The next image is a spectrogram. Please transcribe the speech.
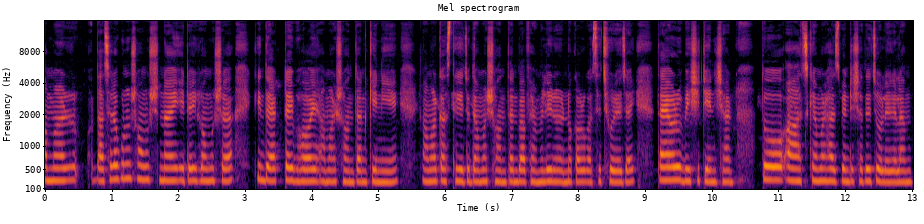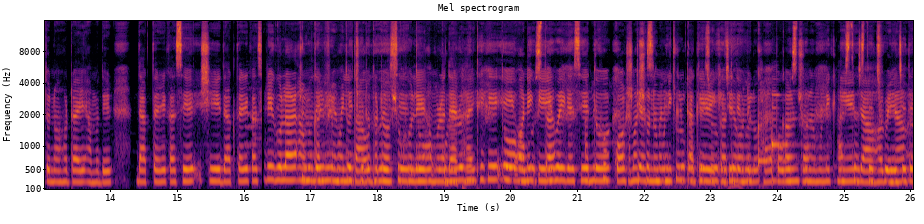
আমার, তাছাড়া কোনো সমস্যা নাই, এটাই সমস্যা। কিন্তু একটাই ভয় আমার সন্তানকে নিয়ে। আমার কাছ থেকে যদি আমার সন্তান বা ফ্যামিলির অন্য কারোর কাছে ছড়ে যায়, তাই আরও বেশি টেনশান তো আজকে আমার হাজব্যান্ডের সাথে চলে গেলাম। তো নহটায় আমাদের ডাক্তারের কাছে সেই ডাক্তারের কাছে রেগুলার আমাদের ফ্যামিলি ছোটোখাটো অসুখ হলে আমরা দেখাই। থেকে তো অনেক দেরি হয়ে গেছে। তো আমার সোনামণিটাকে রেখে যেতে হলো। কারণ সোনামণিকে নিয়ে যাওয়া হবে না। যেতে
